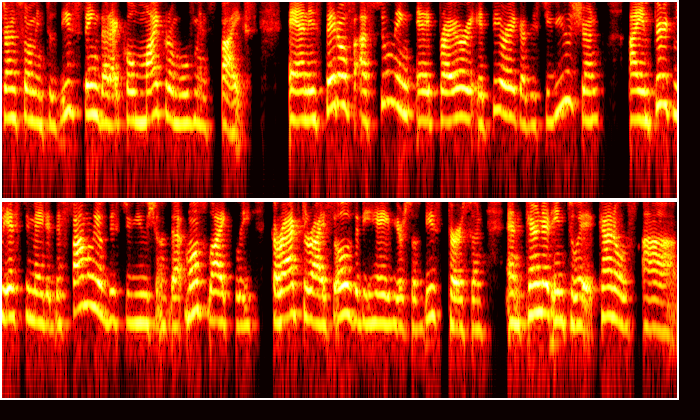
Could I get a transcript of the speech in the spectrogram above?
transform into this thing that I call micro movement spikes. And instead of assuming a priori a theoretical distribution, I empirically estimated the family of distributions that most likely characterize all of the behaviors of this person and turn it into a kind of uh,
